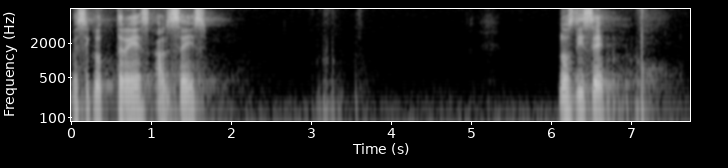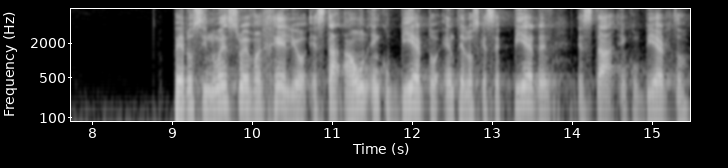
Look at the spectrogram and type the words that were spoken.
versículo 3 al 6. Nos dice, pero si nuestro evangelio está aún encubierto entre los que se pierden, está encubierto,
